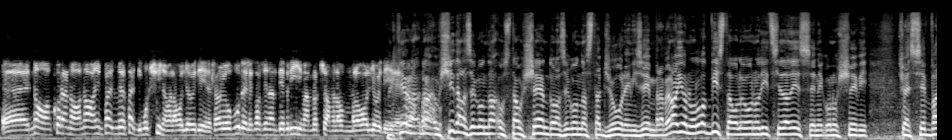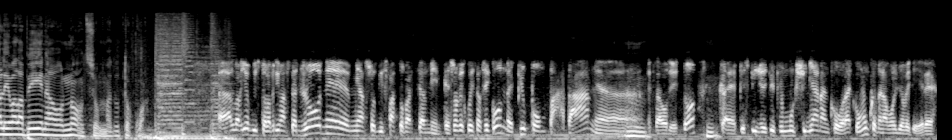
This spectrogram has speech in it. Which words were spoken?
Eh, no, ancora no, no, in, realtà di Moccina me la voglio vedere, cioè, avevo pure le cose in anteprima, perciò me lo, me lo voglio vedere. Perché però, no, è uscita la seconda, o sta uscendo la seconda stagione, mi sembra, però io non l'ho vista, volevo notizie da te se ne conoscevi, cioè se valeva la pena o no, insomma, tutto qua. Allora, io ho visto la prima stagione, mi ha soddisfatto parzialmente. So che questa seconda è più pompata, eh, mm. stavo detto, mm. cioè spinge più, più mucciniana ancora, e comunque me la voglio vedere.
